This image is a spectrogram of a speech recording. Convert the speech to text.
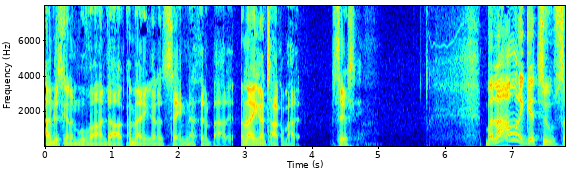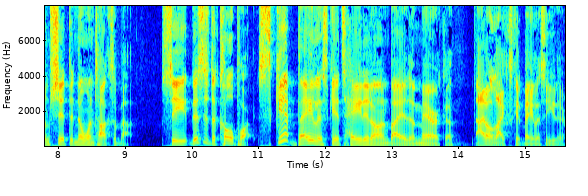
I'm just going to move on, dog. I'm not even going to say nothing about it. I'm not even going to talk about it. Seriously. But now I want to get to some shit that no one talks about. See, this is the cold part. Skip Bayless gets hated on by the America. I don't like Skip Bayless either,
